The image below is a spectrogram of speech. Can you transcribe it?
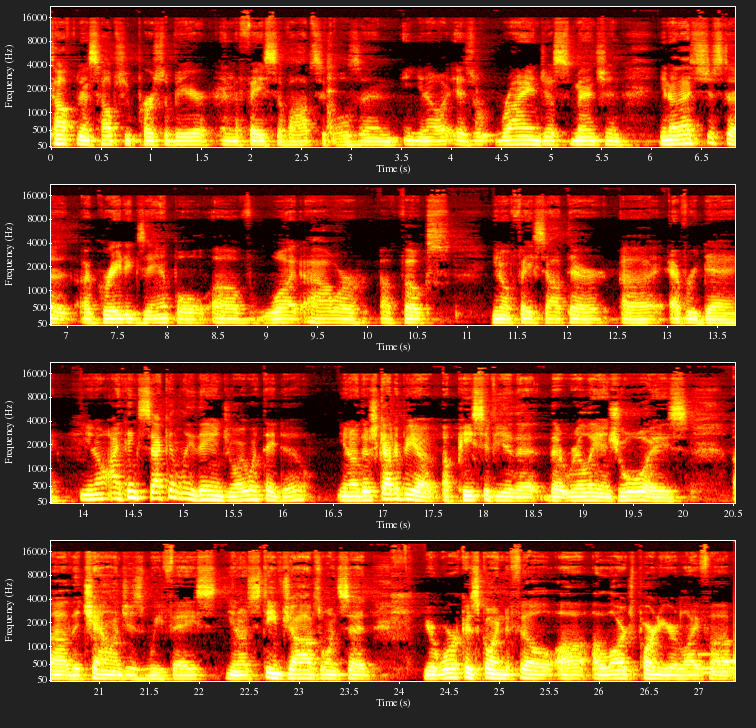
toughness helps you persevere in the face of obstacles. And, you know, as Ryan just mentioned, you know that's just a, a great example of what our uh, folks you know face out there uh, every day. You know i think secondly they enjoy what they do. You know there's got to be a, a piece of you that that really enjoys uh, the challenges we face. You know steve jobs once said your work is going to fill a, a large part of your life up.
